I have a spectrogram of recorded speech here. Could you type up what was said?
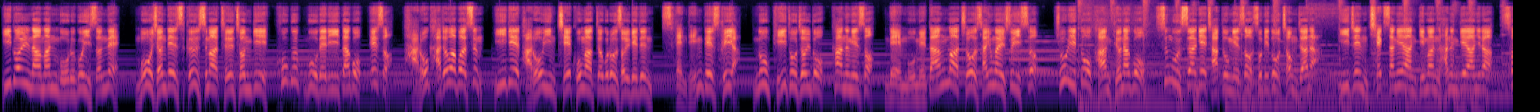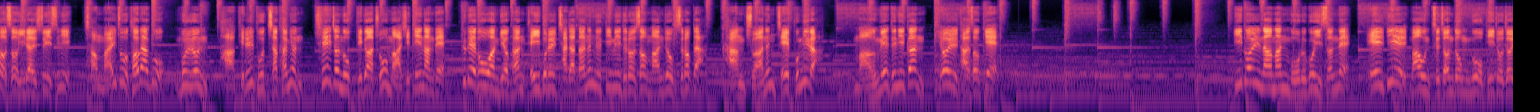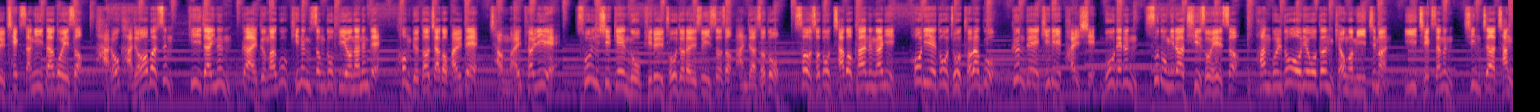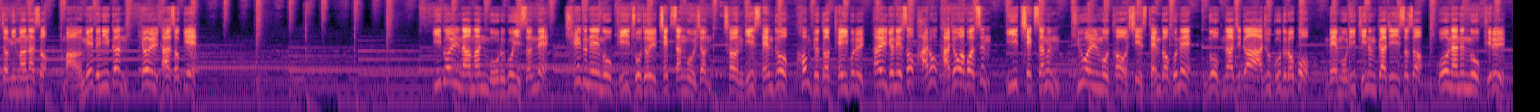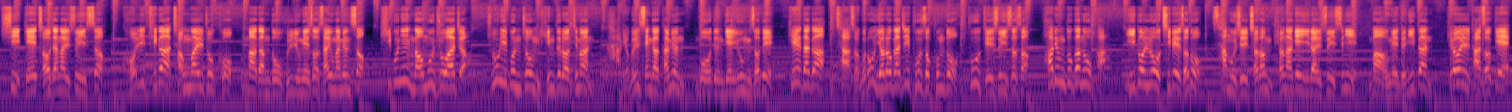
이걸 나만 모르고 있었네. 모션데스크 스마트 전기 고급 모델이 있다고 해서 바로 가져와 봤음. 이게 바로 인체 공학적으로 설계된 스탠딩 데스크야. 높이 조절도 가능해서 내 몸에 딱 맞춰 사용할 수 있어. 조립도 간편하고 스무스하게 작동해서 소리도 점잖아. 이젠 책상에 앉기만 하는 게 아니라 서서 일할 수 있으니 정말 좋더라고. 물론 바퀴를 부착하면 최저 높이가 좀 아쉽긴 한데 그래도 완벽한 테이블을 찾았다는 느낌이 들어서 만족스럽다. 강추하는 제품이라. 마음에 드니깐 별 다섯 개. 이걸 나만 모르고 있었네. LDL 마운트 전동 높이 조절 책상이 있다고 해서 바로 가져와 봤음. 디자인은 깔끔하고 기능성도 뛰어나는데 컴퓨터 작업할 때 정말 편리해. 손쉽게 높이를 조절할 수 있어서 앉아서도 서서도 작업 가능하니 허리에도 좋더라고. 근데 길이 80 모델은 수동이라 취소해서 환불도 어려웠던 경험이 있지만 이 책상은 진짜 장점이 많아서 마음에 드니깐 별 다섯 개. 이걸 나만 모르고 있었네. 최근에 높이 조절 책상 모션 전기 스탠드업 컴퓨터 테이블을 발견해서 바로 가져와 봤음. 이 책상은 듀얼 모터 시스템 덕분에 높낮이가 아주 부드럽고 메모리 기능까지 있어서 원하는 높이를 쉽게 저장할 수 있어. 퀄리티가 정말 좋고 마감도 훌륭해서 사용하면서 기분이 너무 좋아져. 조립은 좀 힘들었지만 가격을 생각하면 모든 게 용서돼. 게다가 자석으로 여러 가지 부속품도 붙일 수 있어서 활용도가 높아. 이걸로 집에서도 사무실처럼 편하게 일할 수 있으니 마음에 드니깐 별 다섯 개.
